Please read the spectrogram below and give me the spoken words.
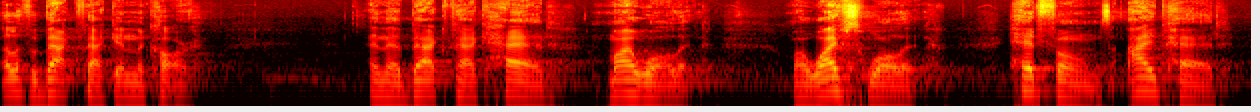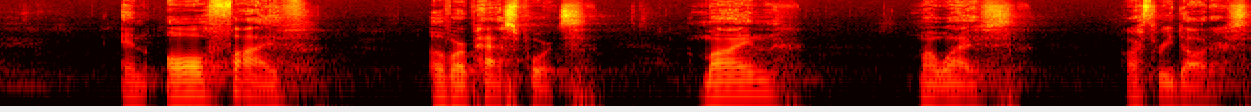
I left a backpack in the car, and that backpack had my wallet, my wife's wallet, headphones, iPad, and all five of our passports mine, my wife's, our three daughters.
